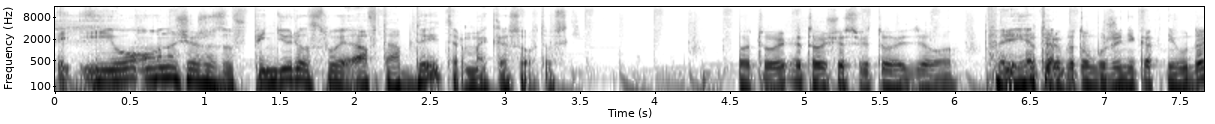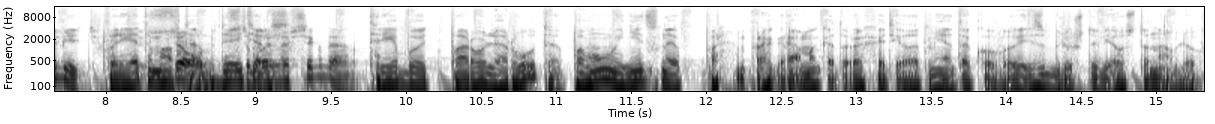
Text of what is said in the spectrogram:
И он еще же впендюрил свой автоапдейтер майкрософтовский. Это, это вообще святое дело. При этом, который потом уже никак не удалить. При этом Все, автоапдейтер навсегда. требует пароля рута. По-моему, единственная программа, которая хотела от меня такого из брю, чтобы я устанавливал.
